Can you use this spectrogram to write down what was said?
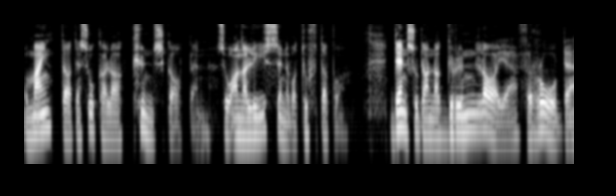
og meinte at den såkalla kunnskapen som analysene var tufta på, den som danna grunnlaget for rådet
